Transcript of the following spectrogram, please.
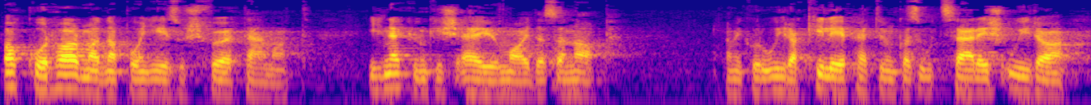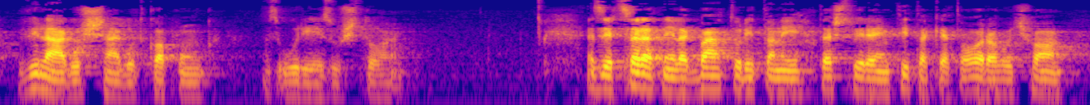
akkor harmadnapon Jézus föltámadt, így nekünk is eljön majd az a nap, amikor újra kiléphetünk az utcára, és újra világosságot kapunk az Úr Jézustól. Ezért szeretnélek bátorítani, testvéreim, titeket arra, hogyha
